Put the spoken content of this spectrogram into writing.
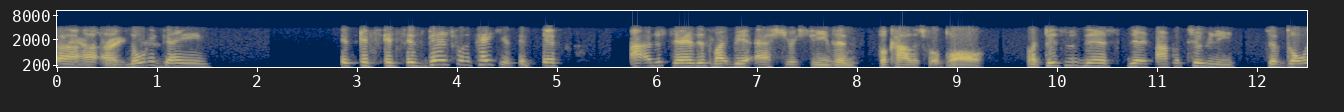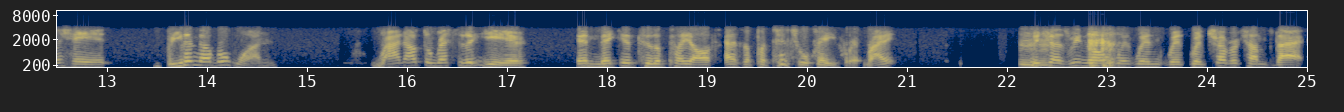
uh, uh, uh. Notre Dame. It, it's it's it's theirs for the taking. If, if I understand this might be an asterisk season for college football, but this is their their opportunity to go ahead, be the number one, ride out the rest of the year, and make it to the playoffs as a potential favorite, right? Mhm. Because we know when when when, when Trevor comes back,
